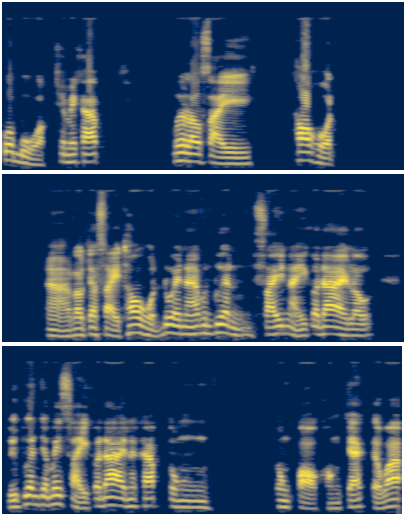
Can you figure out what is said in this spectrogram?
ขั้วบวกใช่ไหมครับ เมื่อเราใส่ท่อหดอ่าเราจะใส่ท่อหดด้วยนะ เพื่อนๆไซส์ไหนก็ได้เรา หรือเพื่อนจะไม่ใส่ก็ได้นะครับ ตรงตรงปอกของแจ็คแต่ว่า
